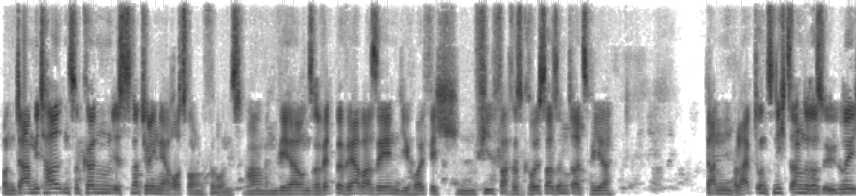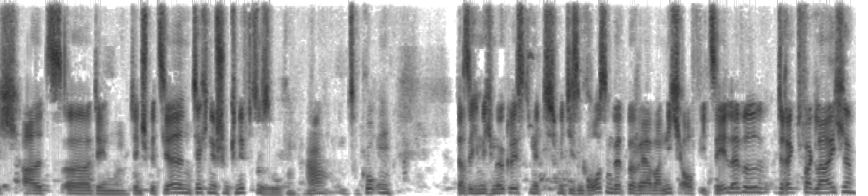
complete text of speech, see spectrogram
Und da mithalten zu können, ist natürlich eine Herausforderung für uns. Ja, wenn wir unsere Wettbewerber sehen, die häufig ein Vielfaches größer sind als wir, dann bleibt uns nichts anderes übrig, als äh, den, den speziellen technischen Kniff zu suchen ja, und zu gucken, dass ich mich möglichst mit, mit diesen großen Wettbewerbern nicht auf IC-Level direkt vergleiche,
